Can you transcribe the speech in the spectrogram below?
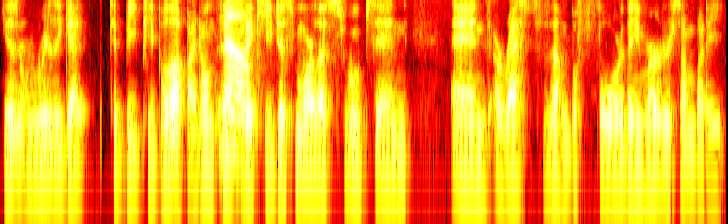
he doesn't really get to beat people up i don't think No. like he just more or less swoops in and arrests them before they murder somebody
